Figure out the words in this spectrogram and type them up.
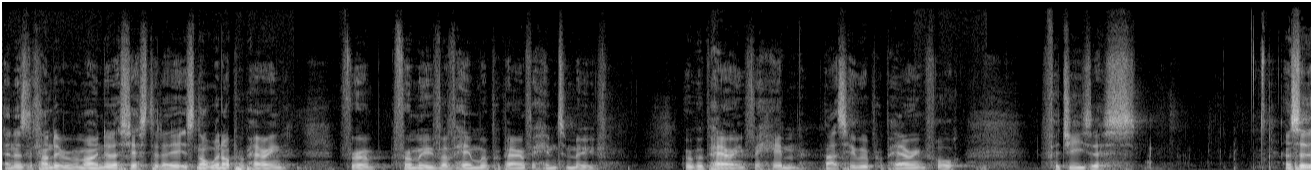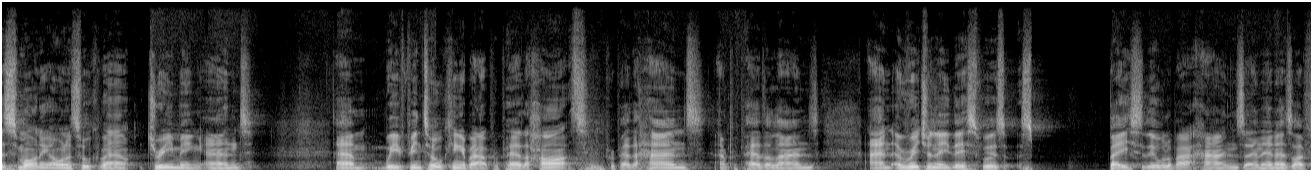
and as Lakande reminded us yesterday, it's not, we're not preparing for a, for a move of him, we're preparing for him to move. We're preparing for him. That's who we're preparing for, for Jesus. And so this morning I want to talk about dreaming. And um, we've been talking about prepare the heart, prepare the hands, and prepare the land. And originally this was basically all about hands. And then as I've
